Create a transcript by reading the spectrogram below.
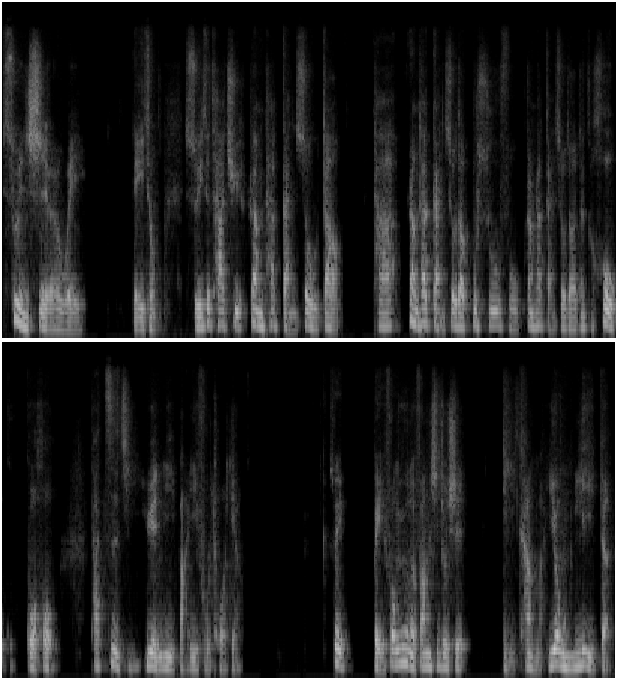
顺势而为的一种？随着他去，让他感受到他，让他感受到不舒服，让他感受到那个后果过后，他自己愿意把衣服脱掉。所以北风用的方式就是抵抗嘛，用力的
